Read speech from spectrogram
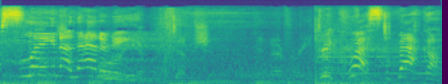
Have slain an enemy. of redemption. In every death. Request backup.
